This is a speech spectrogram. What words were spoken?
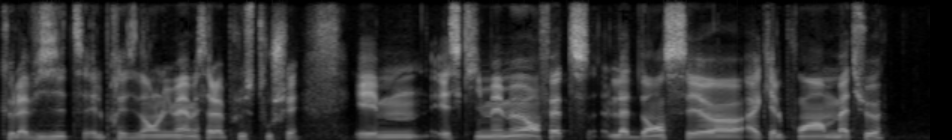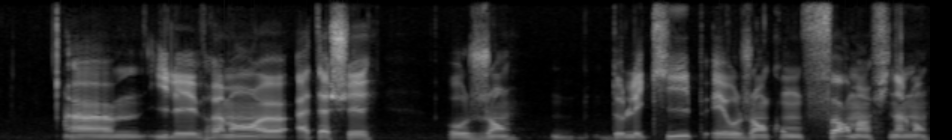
que la visite et le président lui-même, et ça l'a plus touché. Et, ce qui m'émeut, en fait, là-dedans, c'est euh, à quel point Mathieu, euh, il est vraiment euh, attaché aux gens de l'équipe et aux gens qu'on forme, hein, finalement.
